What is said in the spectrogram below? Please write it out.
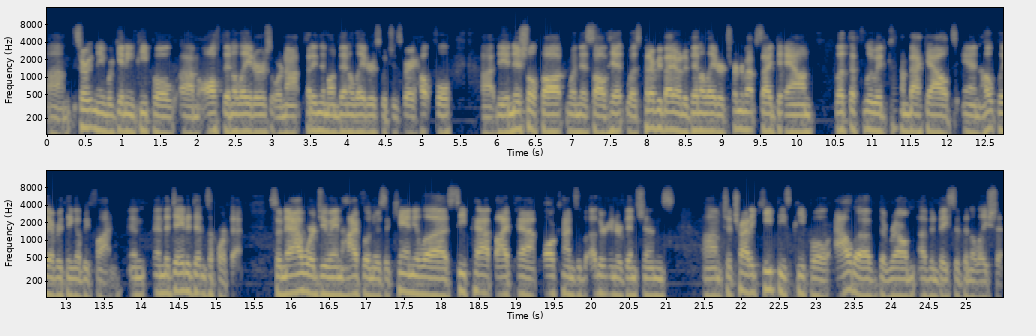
Um, certainly, we're getting people um, off ventilators or not putting them on ventilators, which is very helpful. Uh, the initial thought when this all hit was put everybody on a ventilator, turn them upside down, let the fluid come back out, and hopefully everything will be fine. And and the data didn't support that. So now we're doing high flow nasal cannula, CPAP, BiPAP, all kinds of other interventions um, to try to keep these people out of the realm of invasive ventilation.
